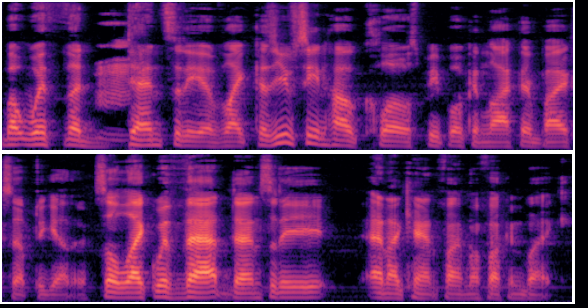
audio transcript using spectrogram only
But with the mm. density of like, because you've seen how close people can lock their bikes up together. So like with that density, and I can't find my fucking bike.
